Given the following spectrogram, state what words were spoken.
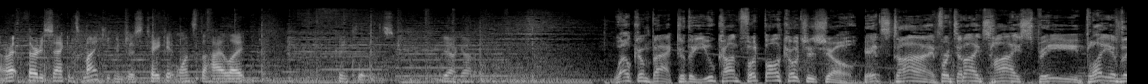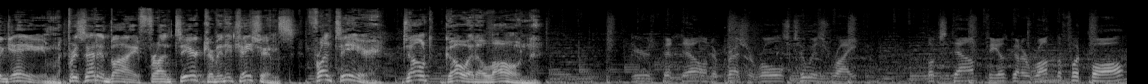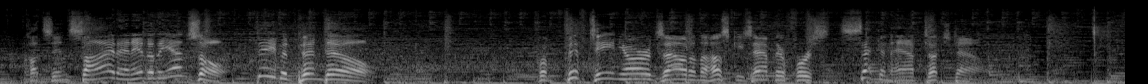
All right, 30 seconds, Mike. You can just take it once the highlight concludes. Yeah, I got it. Welcome back to the UConn Football Coaches Show. It's time for tonight's high speed play of the game, presented by Frontier Communications. Frontier, don't go it alone. Here's Pindell under pressure, rolls to his right, looks downfield, going to run the football, cuts inside and into the end zone. David Pindell from 15 yards out, and the Huskies have their first second half touchdown.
